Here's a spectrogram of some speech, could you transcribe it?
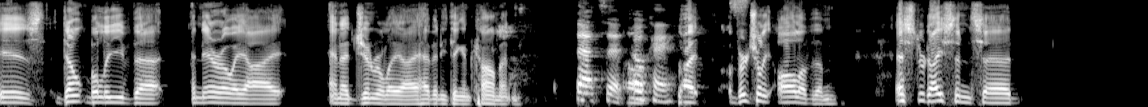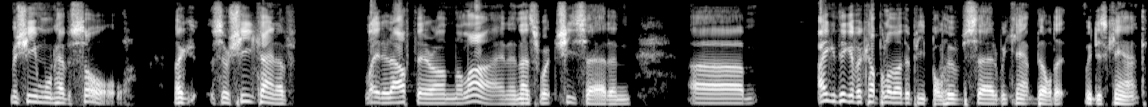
is don't believe that a narrow AI and a general AI have anything in common. That's it. Uh, okay. But virtually all of them. Esther Dyson said, machine won't have a soul. Like, so she kind of laid it out there on the line, and that's what she said. And um, I can think of a couple of other people who've said, we can't build it. We just can't.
